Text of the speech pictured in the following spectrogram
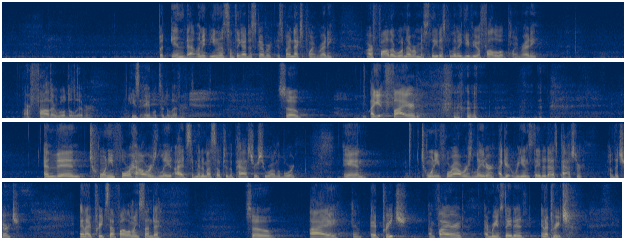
But in that, let me, you know something I discovered? It's my next point. Ready? Our Father will never mislead us, but let me give you a follow up point. Ready? Our Father will deliver. He's able to deliver. So I get fired. and then 24 hours later, I had submitted myself to the pastors who were on the board. And 24 hours later, I get reinstated as pastor of the church. And I preach that following Sunday. So I, I preach, I'm fired, I'm reinstated, and I preach.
